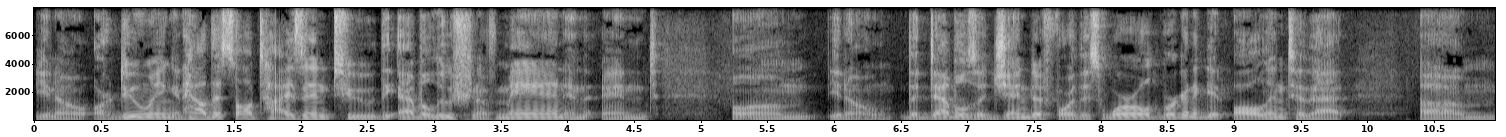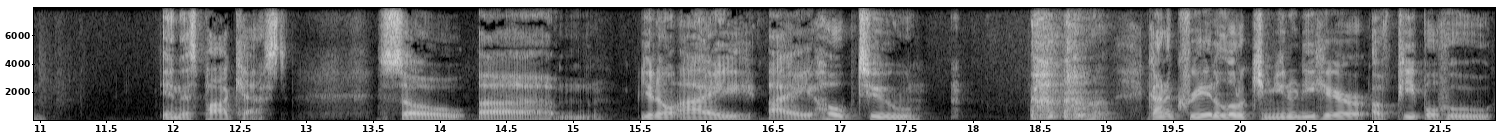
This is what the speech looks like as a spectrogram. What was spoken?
you know, are doing and how this all ties into the evolution of man and, and, um, you know, the devil's agenda for this world. We're going to get all into that, um, in this podcast. So, um, you know, I, I hope to kind of create a little community here of people who,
